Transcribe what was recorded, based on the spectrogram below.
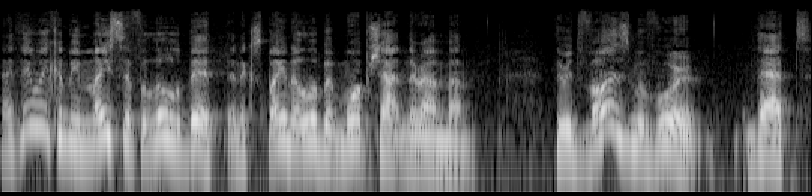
I think we could be meisif a little bit and explain a little bit more pshat in the Rambam. The Ritva is mavur that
